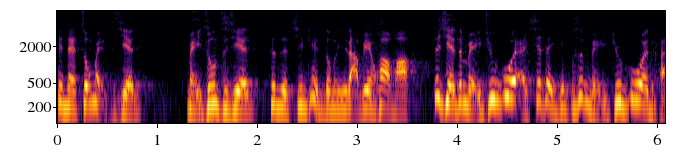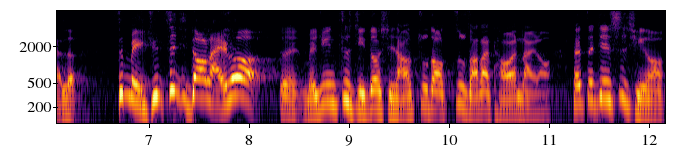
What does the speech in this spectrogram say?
现在中美之间、美中之间真的惊天动地大变化吗？之前的美军顾问，现在已经不是美军顾问团了，是美军自己都要来了。对，美军自己都想要驻到驻扎在台湾来了。但这件事情哦，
